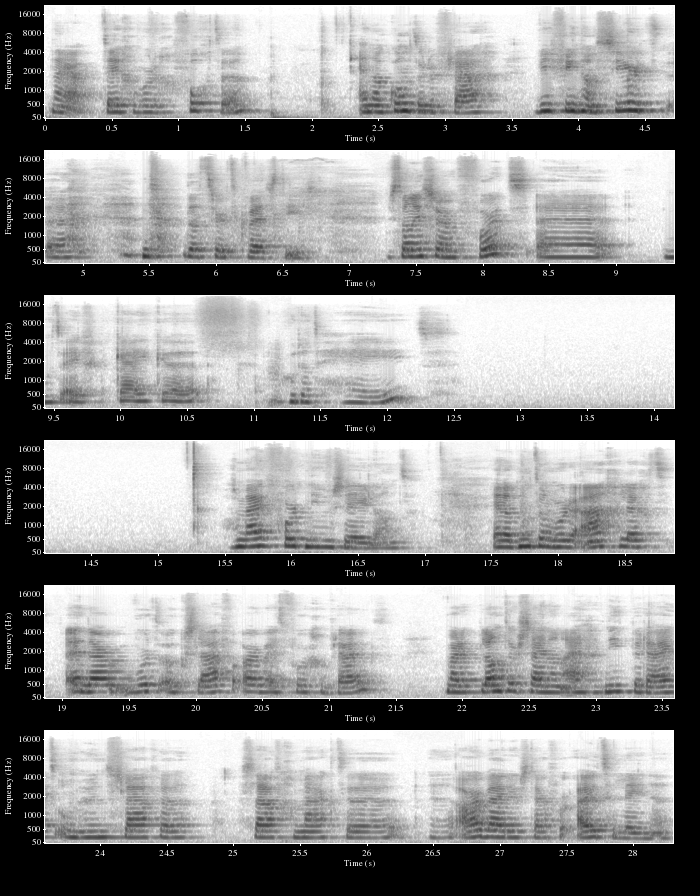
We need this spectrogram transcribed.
nou ja, tegen worden gevochten. En dan komt er de vraag, wie financiert eh, dat soort kwesties? Dus dan is er een fort. eh, ik moet even kijken hoe dat heet. Volgens mij Fort Nieuw-Zeeland. En dat moet dan worden aangelegd. En daar wordt ook slavenarbeid voor gebruikt. Maar de planters zijn dan eigenlijk niet bereid om hun slaven, slaafgemaakte eh, arbeiders daarvoor uit te lenen.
